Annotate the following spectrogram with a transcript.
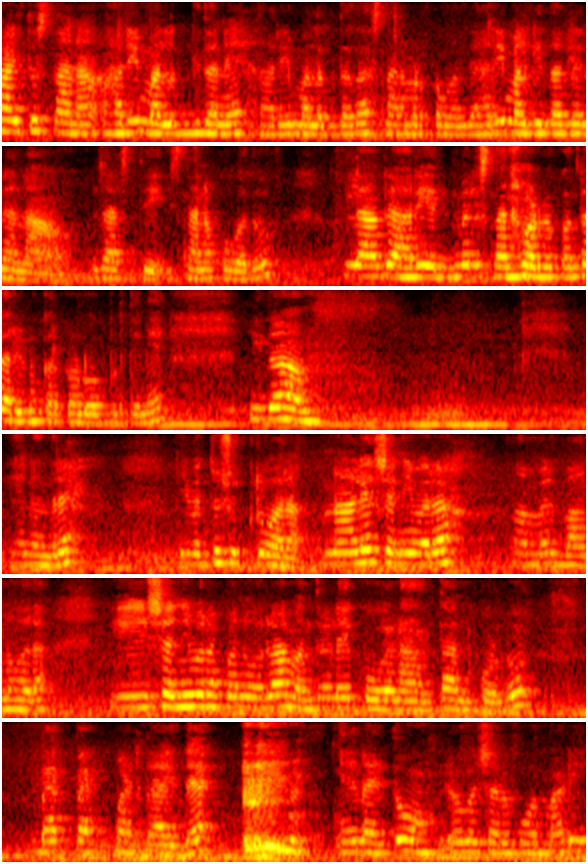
ಆಯಿತು, ಸ್ನಾನ. ಹರಿ ಮಲಗಿದ್ದಾನೆ. ಹರಿ ಮಲಗಿದಾಗ ಸ್ನಾನ ಮಾಡ್ಕೊಂಬಂದೆ ಹರಿ ಮಲಗಿದ್ದಾಗಲೇ ನಾನು ಜಾಸ್ತಿ ಸ್ನಾನಕ್ಕೆ ಹೋಗೋದು. ಇಲ್ಲಾಂದರೆ ಹರಿ ಎದ್ಮೇಲೆ ಸ್ನಾನ ಮಾಡಬೇಕು ಅಂತ ಹರಿನೂ ಕರ್ಕೊಂಡು ಹೋಗ್ಬಿಡ್ತೀನಿ. ಈಗ ಏನಂದರೆ, ಇವತ್ತು ಶುಕ್ರವಾರ. ನಾಳೆ ಶನಿವಾರ, ಆಮೇಲೆ ಭಾನುವಾರ. ಈ ಶನಿವಾರ, ಭಾನುವಾರ ಮಂತ್ರಾಲಯಕ್ಕೆ ಹೋಗೋಣ ಅಂತ ಅಂದ್ಕೊಂಡು ಬ್ಯಾಗ್ ಪ್ಯಾಕ್ ಮಾಡ್ತಾ ಇದ್ದೆ. ಏನಾಯಿತು, ಯೋಗೇಶ್ವರ ಫೋನ್ ಮಾಡಿ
